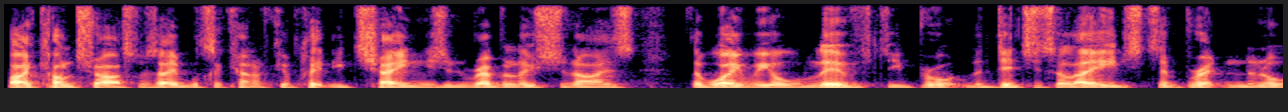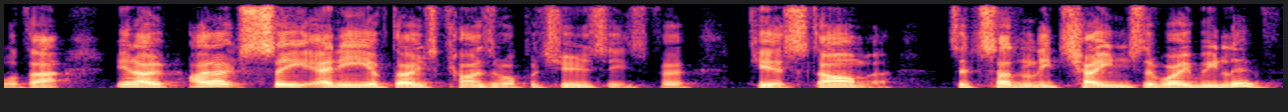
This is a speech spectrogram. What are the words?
by contrast, was able to kind of completely change and revolutionise the way we all lived. He brought the digital age to Britain and all of that. You know, I don't see any of those kinds of opportunities for Keir Starmer to suddenly change the way we live.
